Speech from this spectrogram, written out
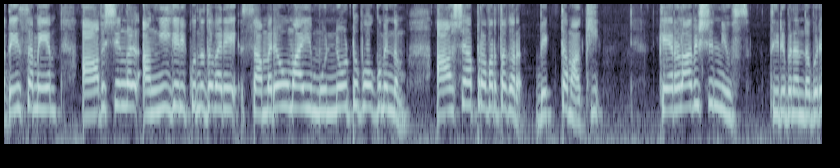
അതേസമയം ആവശ്യങ്ങൾ അംഗീകരിക്കുന്നതുവരെ സമരവുമായി മുന്നോട്ടു പോകുമെന്നും ആശാപ്രവർത്തകർ വ്യക്തമാക്കി. Kerala Vision News Thiruvananthapuram.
